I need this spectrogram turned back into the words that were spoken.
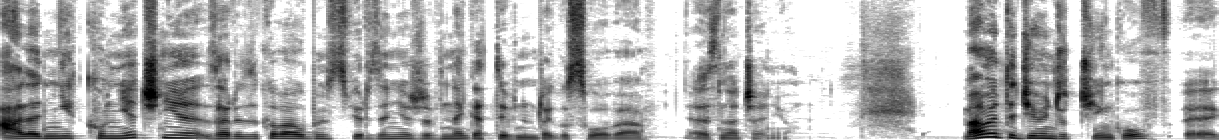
ale niekoniecznie zaryzykowałbym stwierdzenie, że w negatywnym tego słowa e, znaczeniu. Mamy te dziewięć odcinków. E,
